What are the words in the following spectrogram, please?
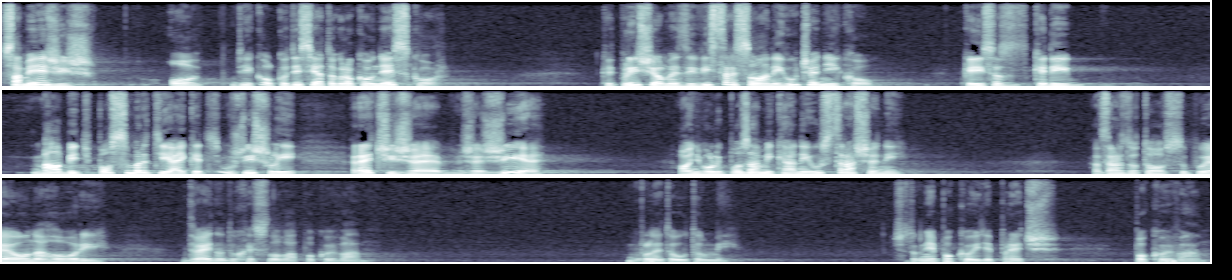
Sam Ježiš o niekoľko desiatok rokov neskôr, keď prišiel medzi vystresovaných učeníkov, kedy, sa, kedy mal byť po smrti, aj keď už išli reči, že, že žije, a oni boli pozamykaní, ustrašení. A zrazu do toho vstupuje on a hovorí dve jednoduché slova, pokoj vám. Úplne to utlmi. Čo to nepokoj ide preč pokoj vám.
